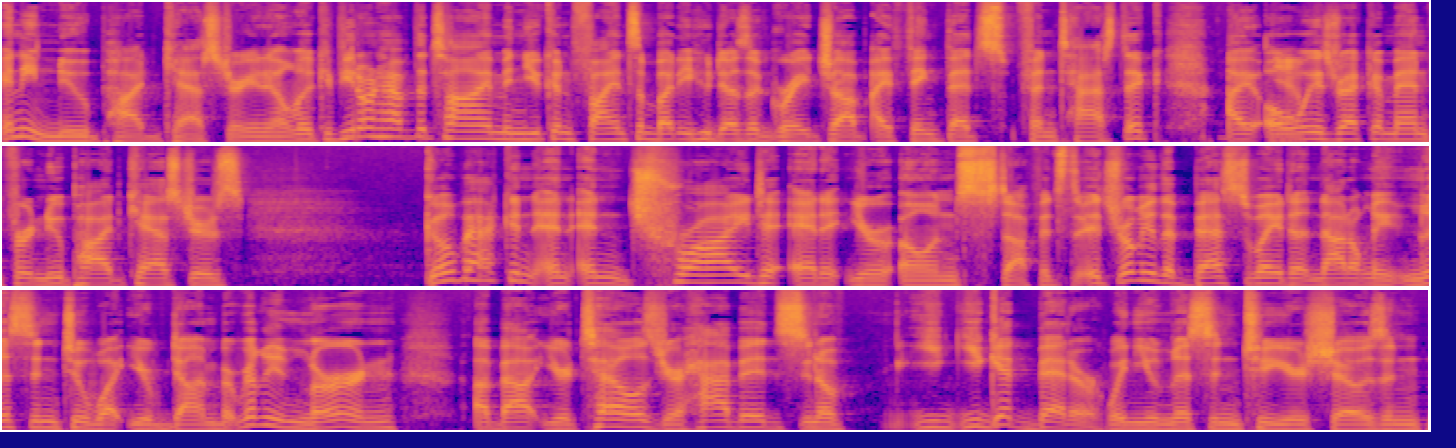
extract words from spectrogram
any new podcaster you know look if you don't have the time and you can find somebody who does a great job i think that's fantastic i always yeah. recommend for new podcasters go back and, and, and try to edit your own stuff. It's it's really the best way to not only listen to what you've done, but really learn about your tells, your habits. You know, you, you get better when you listen to your shows. And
